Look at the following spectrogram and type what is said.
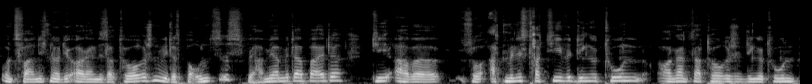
Und zwar nicht nur die organisatorischen, wie das bei uns ist. Wir haben ja Mitarbeiter, die aber so administrative Dinge tun, organisatorische Dinge tun.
